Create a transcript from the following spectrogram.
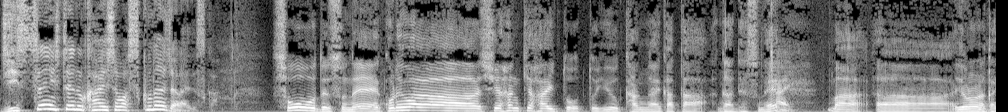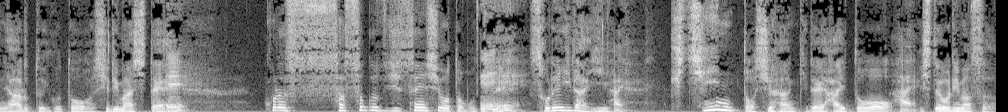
実践している会社は少ないじゃないですか。そうですね。これは四半期配当という考え方がですね、はい、まああ、世の中にあるということを知りまして、ええ、これ早速実践しようと思って、え、それ以来、はいきちんと四半期で配当をしております。はい、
